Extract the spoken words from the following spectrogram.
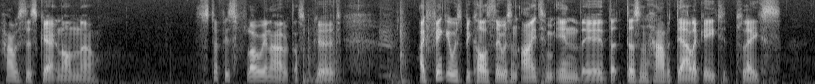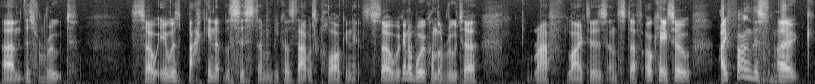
How is this getting on now? Stuff is flowing out, that's good. I think it was because there was an item in there that doesn't have a delegated place, um, this root. So it was backing up the system because that was clogging it. So we're going to work on the router, wrath lighters and stuff. Okay, so I found this like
